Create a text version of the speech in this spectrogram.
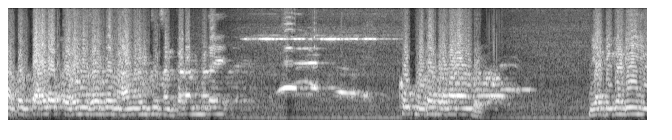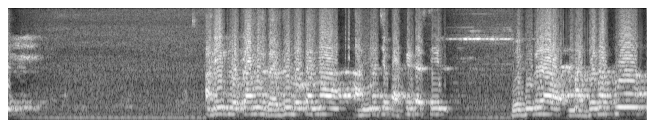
आपण पाहिलं कोरोनासारख्या महामारीच्या संकटांमध्ये खूप मोठ्या प्रमाणामध्ये या ठिकाणी अनेक लोकांना गरजू लोकांना अन्नाचे पाकिट असतील वेगवेगळ्या माध्यमातून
